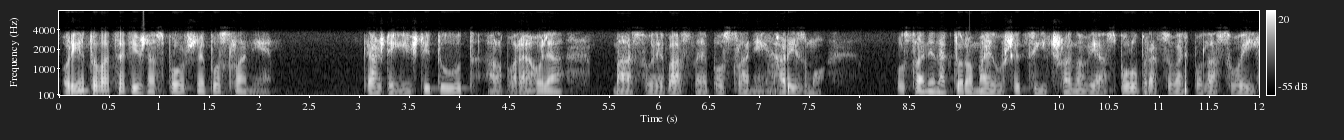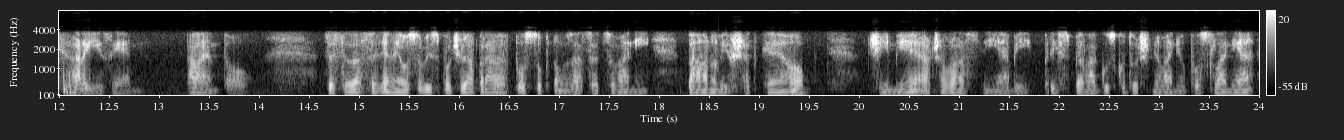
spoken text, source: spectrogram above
Orientovať sa tiež na spoločné poslanie. Každý inštitút alebo rehoľa má svoje vlastné poslanie charizmu. Poslanie, na ktorom majú všetci členovia spolupracovať podľa svojich charíziem, talentov. Cesta zasvedenej osoby spočíva práve v postupnom zasvedcovaní pánovi všetkého, čím je a čo vlastní, aby prispela k uskutočňovaniu poslania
